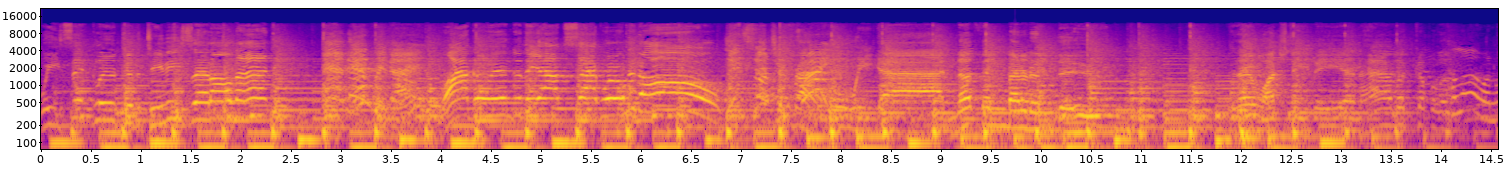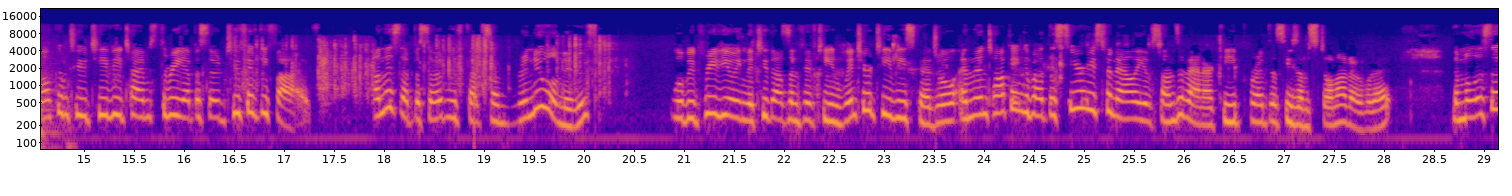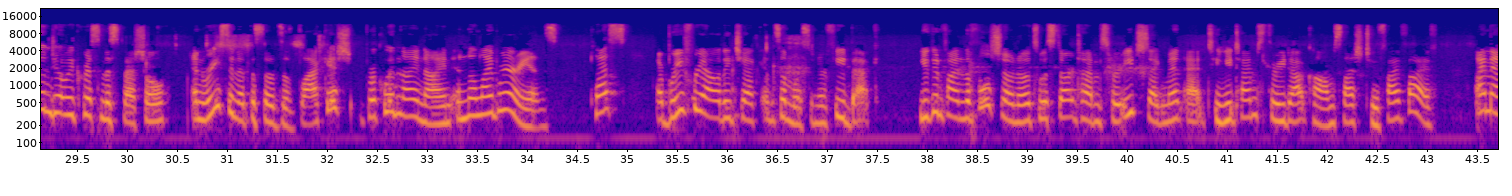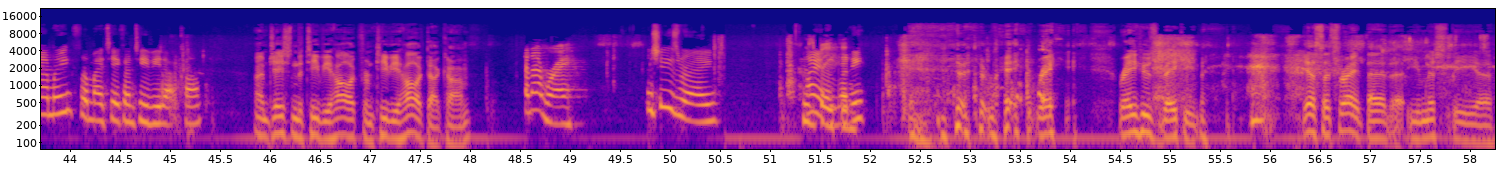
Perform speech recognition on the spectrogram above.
We sit glued to the TV set all night. And every day, Why go into the outside world at all? it's such a fright. We got nothing better to do than watch TV and have a couple of. Hello, and welcome to TV Times 3, episode 255. On this episode, we've got some renewal news. We'll be previewing the 2015 winter TV schedule and then talking about the series finale of Sons of Anarchy, parentheses, I'm still not over it, the Melissa and Joey Christmas special, and recent episodes of black-ish, Brooklyn Nine-Nine, and The Librarians, plus a brief reality check and some listener feedback. You can find the full show notes with start times for each segment at tvtimes3.com slash 255. I'm Amrie from mytakeontv.com, I'm Jason the TVaholic from TVaholic.com. And I'm Rae, and she's Rae. who's Hi, baking. Rae, Rae, Rae, who's baking? Yes, that's right. That uh, you missed the uh,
